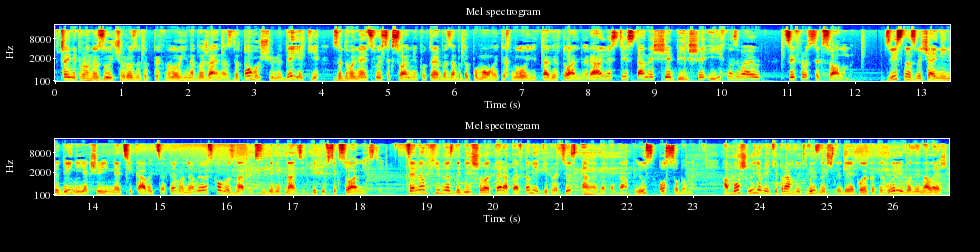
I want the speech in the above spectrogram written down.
Вчені прогнозують, що розвиток технологій наближає нас до того, що людей, які задовольняють свої сексуальні потреби за допомогою технологій та віртуальної реальності, стане ще більше і їх називають цифросексуалами. Звісно, звичайній людині, якщо їй не цікавить ця тема, не обов'язково знати всі 19 типів сексуальності. Це необхідно здебільшого терапевтам, які працюють з ЛГБТК особами, або ж людям, які прагнуть визначити, до якої категорії вони належать.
